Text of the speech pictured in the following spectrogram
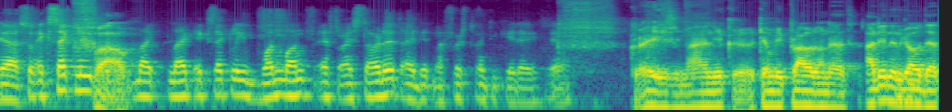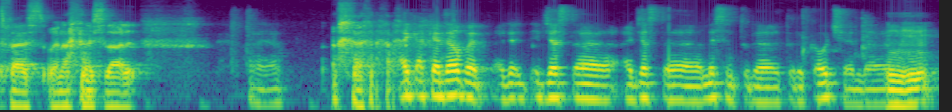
yeah. So exactly wow. like like exactly one month after I started, I did my first 20k day. Yeah. Crazy man, you can be proud on that. I didn't go that fast when I started. Oh, yeah. I, I, can't help it. It just uh, I just uh, listened to the to the coach and uh, mm-hmm.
